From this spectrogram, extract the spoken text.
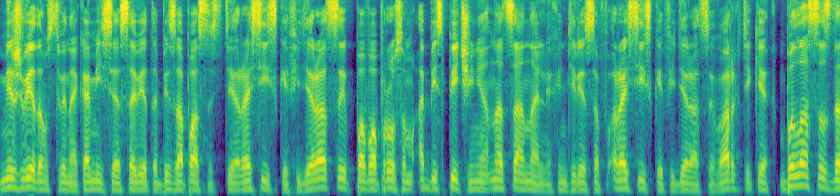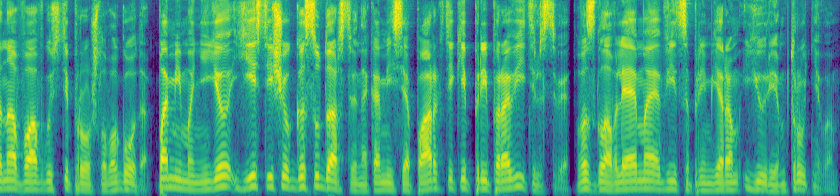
Межведомственная комиссия Совета безопасности Российской Федерации по вопросам обеспечения национальных интересов Российской Федерации в Арктике была создана в августе прошлого года. Помимо нее есть еще Государственная комиссия по Арктике при правительстве, возглавляемая вице-премьером Юрием Трутневым.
